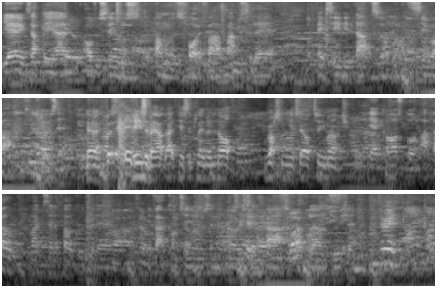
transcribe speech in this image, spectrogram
Yeah, exactly. Yeah, obviously it was the plan was 45 maps today. Exceeded that, so we'll have to see what happens Tuesday. Yeah, but it is about that discipline and not rushing yourself too much. Yeah, of course, but I felt, like I said, I felt good today. If that continues and no reason I can't, I'll play on Tuesday.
